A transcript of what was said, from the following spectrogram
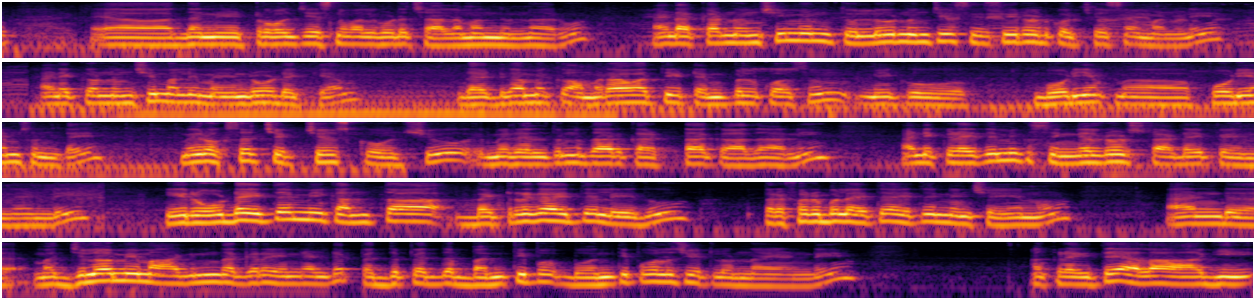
దాన్ని ట్రోల్ చేసిన వాళ్ళు కూడా చాలామంది ఉన్నారు. అండ్ అక్కడ నుంచి మేము తుళ్ళూరు నుంచి సిసి రోడ్కి వచ్చేసామండి. అండ్ ఇక్కడ నుంచి మళ్ళీ మెయిన్ రోడ్ ఎక్కాం. డైరెక్ట్గా మీకు అమరావతి టెంపుల్ కోసం మీకు బోడియం పోడియమ్స్ ఉంటాయి. మీరు ఒకసారి చెక్ చేసుకోవచ్చు మీరు వెళ్తున్న దారి కరెక్టా కాదా అని. అండ్ ఇక్కడైతే మీకు సింగిల్ రోడ్ స్టార్ట్ అయిపోయిందండి. ఈ రోడ్ అయితే మీకు అంత బెటర్గా అయితే లేదు. ప్రిఫరబుల్ అయితే అయితే నేను చేయను. అండ్ మధ్యలో మేము ఆగిన దగ్గర ఏంటంటే పెద్ద పెద్ద బంతి బంతిపూల చెట్లు ఉన్నాయండి. అక్కడైతే అలా ఆగి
